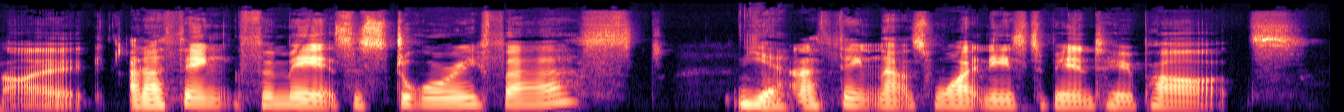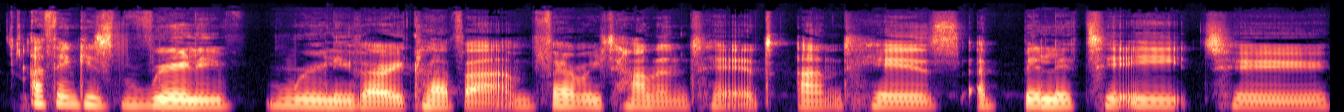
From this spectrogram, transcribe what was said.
like, and I think for me, it's a story first. Yeah, And I think that's why it needs to be in two parts. I think he's really, really very clever and very talented, and his ability to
